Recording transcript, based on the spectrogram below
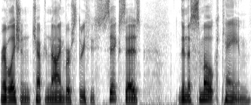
Revelation chapter 9, verse 3 through 6 says, then the smoke came.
